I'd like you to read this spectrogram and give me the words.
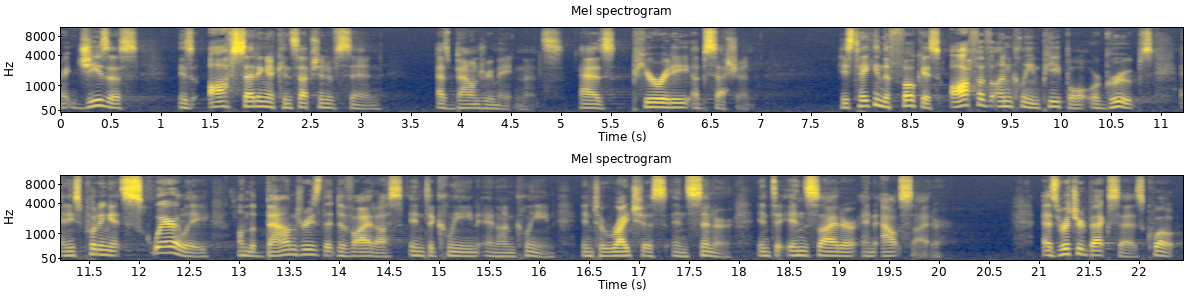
Right? Jesus is offsetting a conception of sin as boundary maintenance, as purity obsession. He's taking the focus off of unclean people or groups and he's putting it squarely on the boundaries that divide us into clean and unclean, into righteous and sinner, into insider and outsider. As Richard Beck says, quote,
